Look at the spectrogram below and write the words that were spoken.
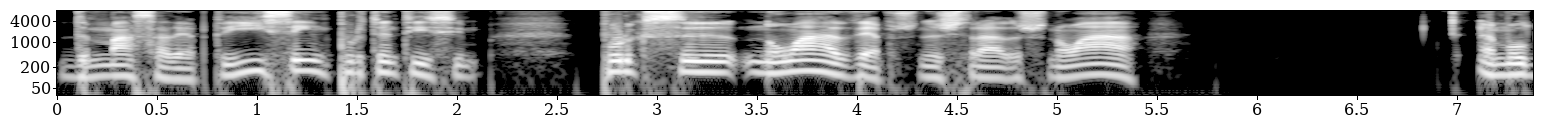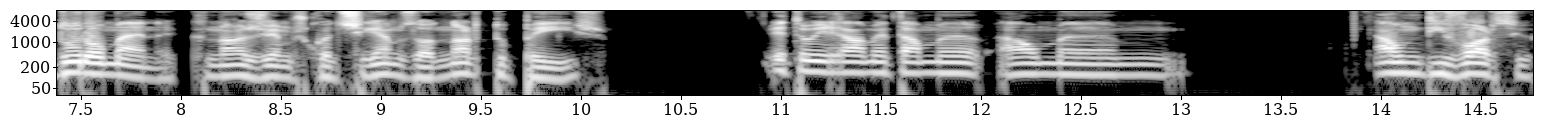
de massa adepta, e isso é importantíssimo, porque se não há adeptos nas estradas, se não há a moldura humana que nós vemos quando chegamos ao norte do país, então aí realmente há uma, há uma há um divórcio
